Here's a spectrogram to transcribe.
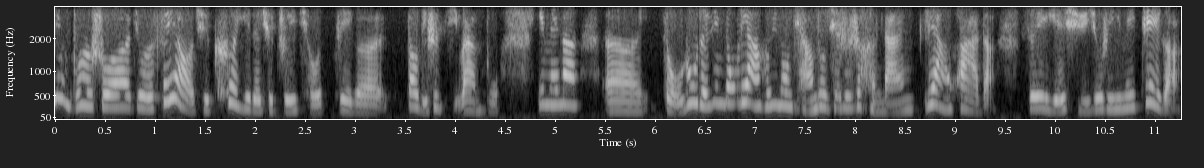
并不是说就是非要去刻意的去追求这个到底是几万步，因为呢，呃，走路的运动量和运动强度其实是很难量化的，所以也许就是因为这个，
